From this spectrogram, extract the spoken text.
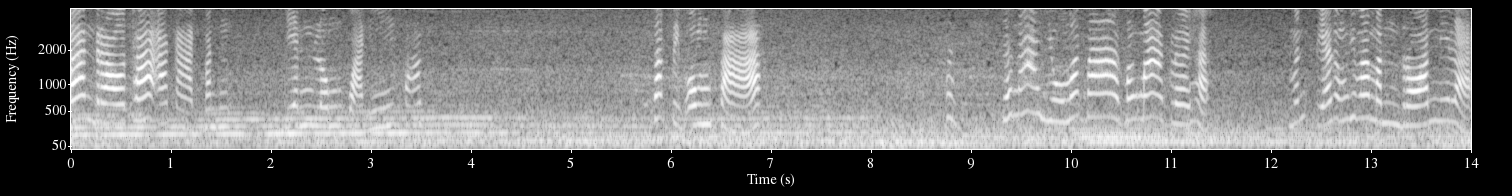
บ้านเราถ้าอากาศมันเย็นลงกว่านี้สักสักสิบองศา จะน่าอยู่มากมากมากมากเลยค่ะ มันเสียตรงที่ว่ามันร้อนนี่แหละ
